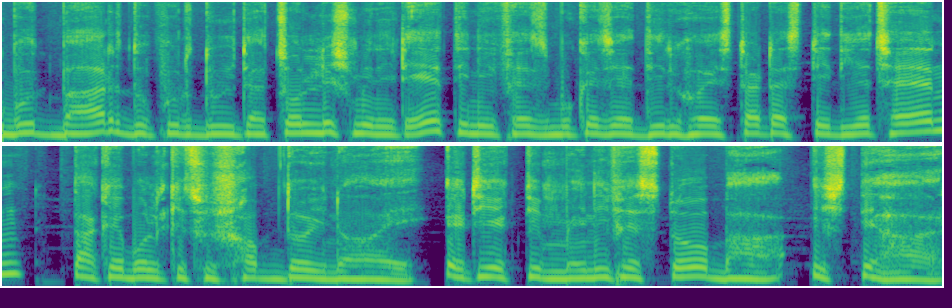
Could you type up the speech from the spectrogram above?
বুধবার দুপুর দুইটা চল্লিশ মিনিটে তিনি ফেসবুকে যে দীর্ঘ স্ট্যাটাসটি দিয়েছেন, তা কেবল কিছু শব্দই নয়। এটি একটি ম্যানিফেস্টো বা ইশতেহার।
